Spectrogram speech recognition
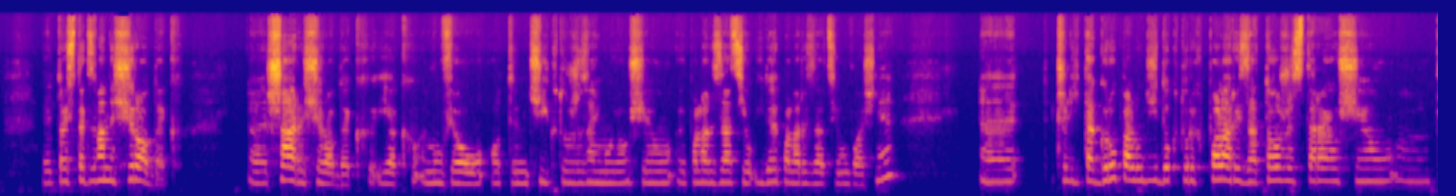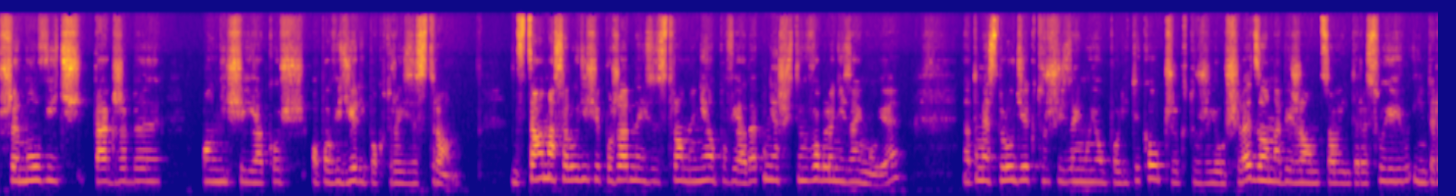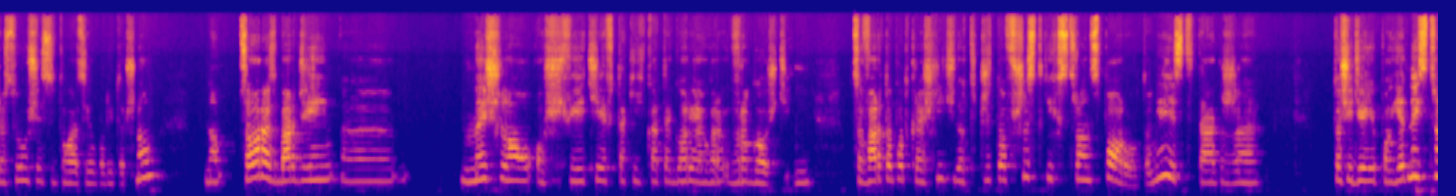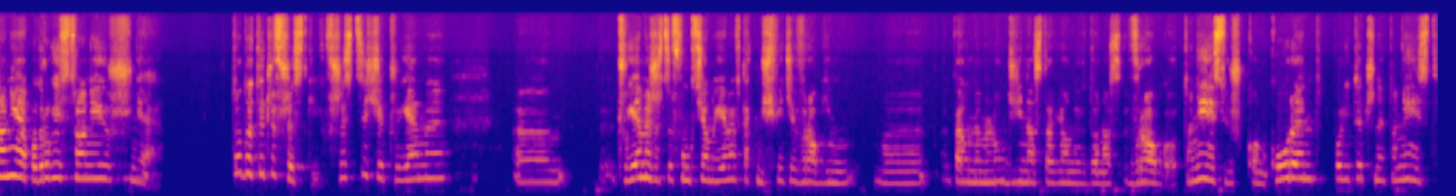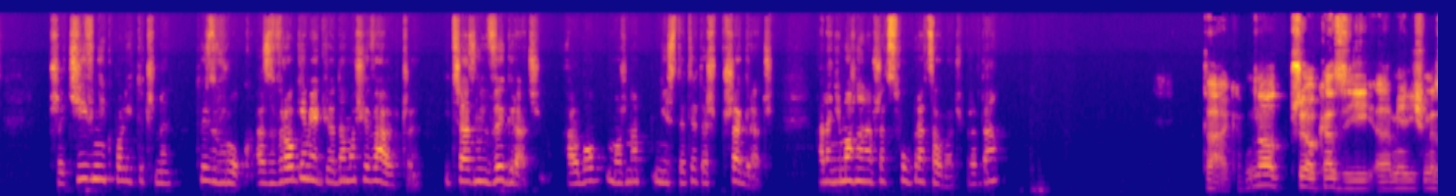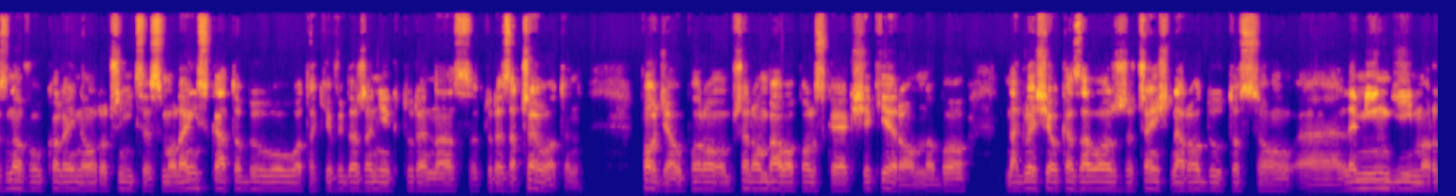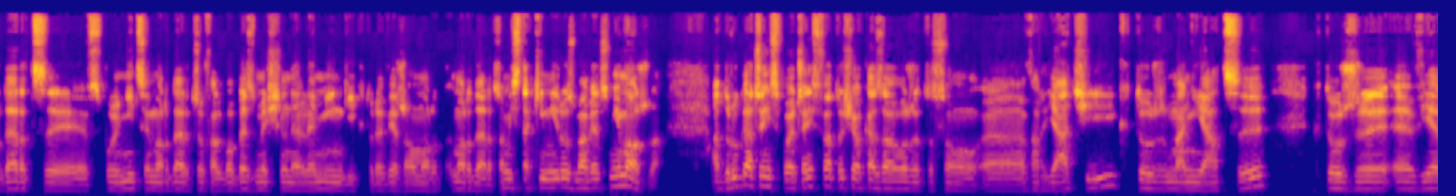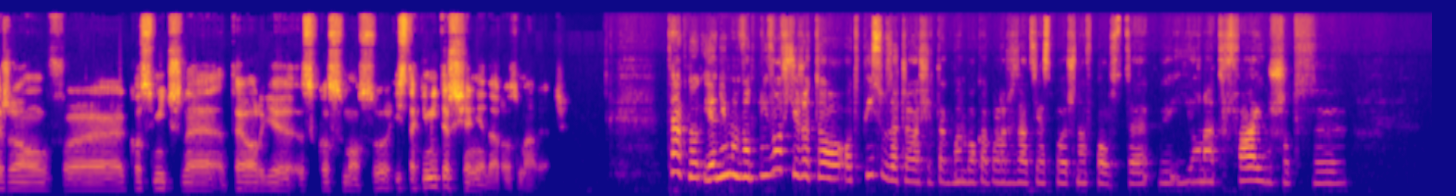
To jest tak zwany środek, e, szary środek, jak mówią o tym ci, którzy zajmują się polaryzacją i depolaryzacją właśnie. E, czyli ta grupa ludzi, do których polaryzatorzy starają się e, przemówić tak, żeby oni się jakoś opowiedzieli po którejś ze stron. Więc cała masa ludzi się po żadnej ze strony nie opowiada, ponieważ się tym w ogóle nie zajmuje. Natomiast ludzie, którzy się zajmują polityką, czy którzy ją śledzą na bieżąco, interesują, interesują się sytuacją polityczną, no, coraz bardziej y, myślą o świecie w takich kategoriach wrogości. I co warto podkreślić, dotyczy to wszystkich stron sporu. To nie jest tak, że to się dzieje po jednej stronie, a po drugiej stronie już nie. To dotyczy wszystkich. Wszyscy się czujemy czujemy, że funkcjonujemy w takim świecie wrogim, e, pełnym ludzi nastawionych do nas wrogo. To nie jest już konkurent polityczny, to nie jest przeciwnik polityczny, to jest wróg. A z wrogiem, jak wiadomo, się walczy i trzeba z nim wygrać, albo można niestety też przegrać, ale nie można na przykład współpracować, prawda? Tak, no przy okazji e, mieliśmy znowu kolejną rocznicę Smoleńska. To było takie wydarzenie, które nas, które zaczęło ten podział, przerąbało Polskę jak siekierą, no bo nagle się okazało, że część narodu to są e, lemingi, mordercy, wspólnicy morderców albo bezmyślne lemingi, które wierzą mordercom i z takimi rozmawiać nie można. A druga część społeczeństwa to się okazało, że to są e, wariaci, którzy maniacy, którzy e, wierzą w kosmiczne teorie z kosmosu i z takimi też się nie da rozmawiać. Tak, no ja nie mam wątpliwości, że to od PiSu zaczęła się tak głęboka polaryzacja społeczna w Polsce i ona trwa już od,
